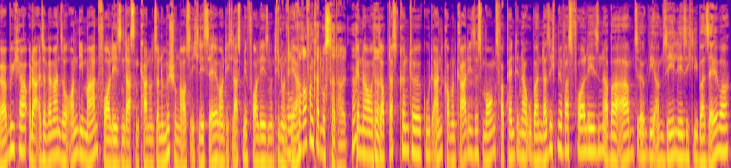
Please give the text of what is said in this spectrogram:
Hörbücher oder also wenn man so on demand vorlesen lassen kann und so eine Mischung aus, ich lese selber und ich lasse mir vorlesen und hin und her. Worauf man gerade Lust hat halt. Ne? Genau, ich ja. glaube, das könnte gut ankommen. Und gerade dieses morgens verpennt in der U-Bahn lasse ich mir was vorlesen, aber abends irgendwie am See lese ich lieber selber.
